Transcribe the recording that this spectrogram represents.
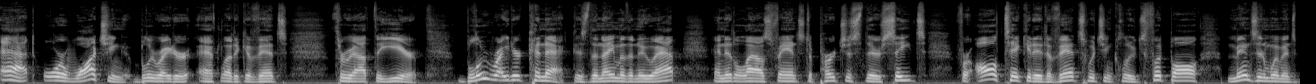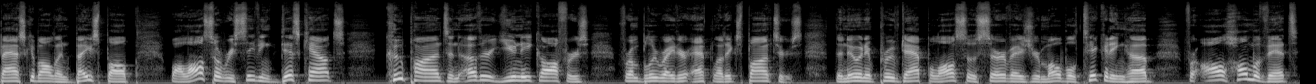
at or watching Blue Raider athletic events throughout the year. Blue Raider Connect is the name of the new app, and it allows fans to purchase their seats for all ticketed events, which includes football, men's and women's basketball, and baseball, while also receiving discounts coupons, and other unique offers from Blue Raider athletic sponsors. The new and improved app will also serve as your mobile ticketing hub for all home events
